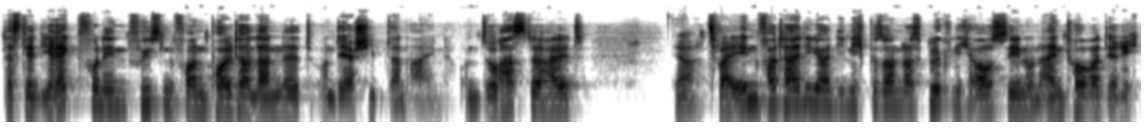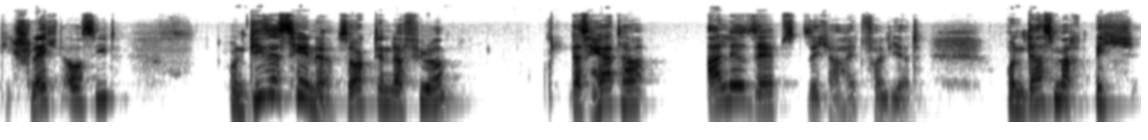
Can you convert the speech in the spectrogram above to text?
dass der direkt vor den Füßen von Polter landet und der schiebt dann ein. Und so hast du halt ja, zwei Innenverteidiger, die nicht besonders glücklich aussehen und einen Torwart, der richtig schlecht aussieht. Und diese Szene sorgt dann dafür, dass Hertha alle Selbstsicherheit verliert. Und das macht mich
